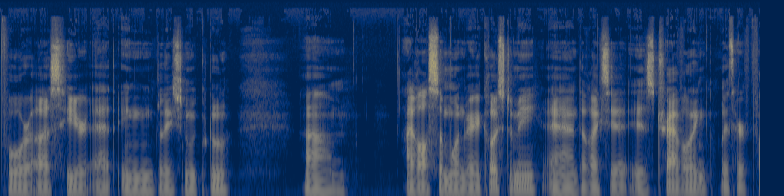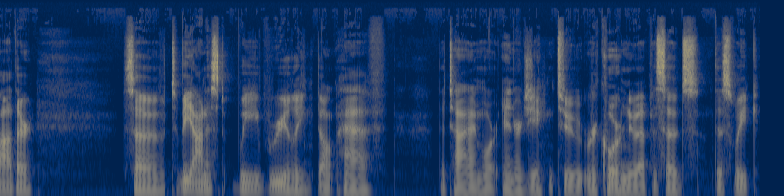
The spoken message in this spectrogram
for us here at English no Cru. Um, I lost someone very close to me, and Alexia is traveling with her father. So, to be honest, we really don't have the time or energy to record new episodes this week.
